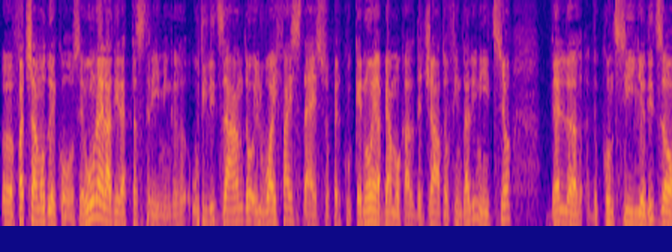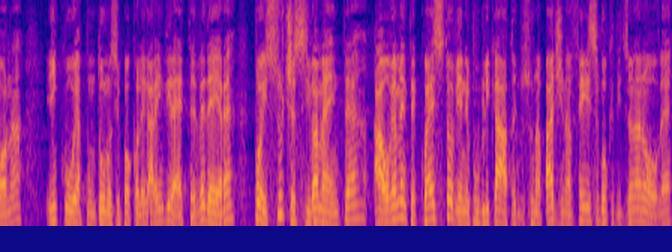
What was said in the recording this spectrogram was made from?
eh, facciamo due cose. Una è la diretta streaming, utilizzando il wifi stesso, per cui noi abbiamo caldeggiato fin dall'inizio, del, consiglio di zona in cui appunto uno si può collegare in diretta e vedere, poi successivamente, ah, ovviamente questo viene pubblicato su una pagina Facebook di Zona 9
